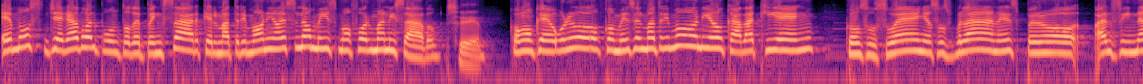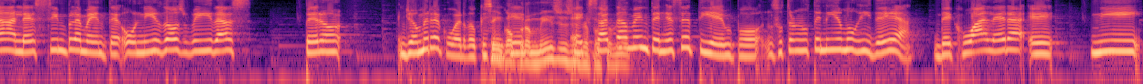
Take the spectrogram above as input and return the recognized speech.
hemos llegado al punto de pensar que el matrimonio es lo mismo formalizado. Sí. Como que uno comienza el matrimonio, cada quien con sus sueños, sus planes, pero al final es simplemente unir dos vidas, pero yo me recuerdo que... Sin que- compromiso y sin Exactamente, en ese tiempo nosotros no teníamos idea de cuál era eh, ni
